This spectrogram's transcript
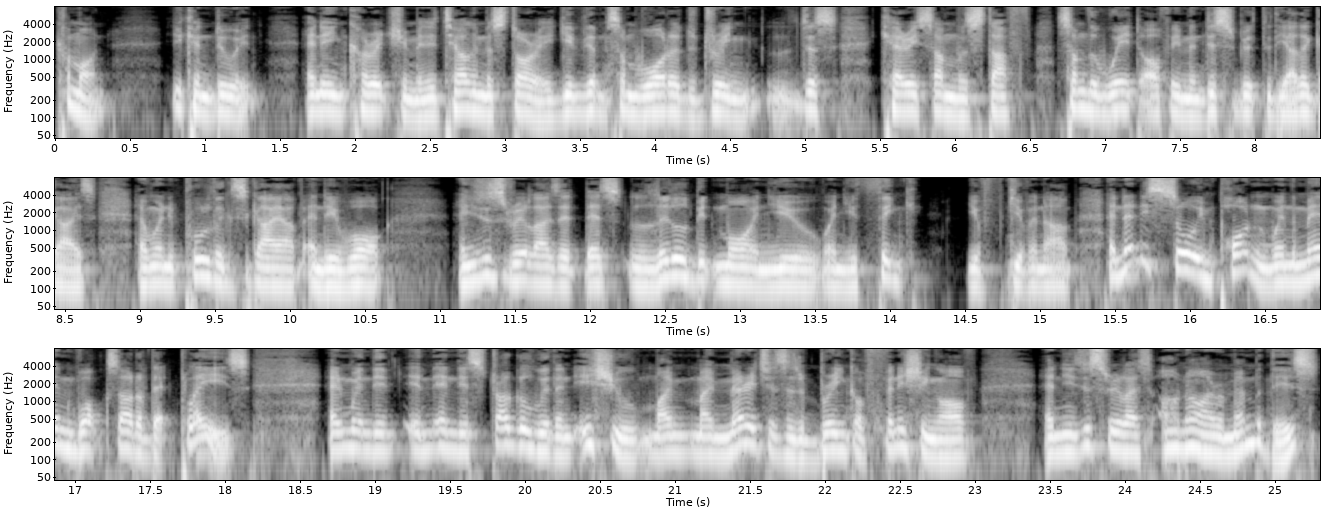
"Come on, you can do it." And they encourage him and they tell him a story, give them some water to drink, just carry some of the stuff, some of the weight off him and distribute to the other guys. And when they pull this guy up and they walk, and you just realize that there's a little bit more in you when you think you've given up. And that is so important when the man walks out of that place. And when they, and, and they struggle with an issue, my, my marriage is at the brink of finishing off. And you just realize, oh no, I remember this.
